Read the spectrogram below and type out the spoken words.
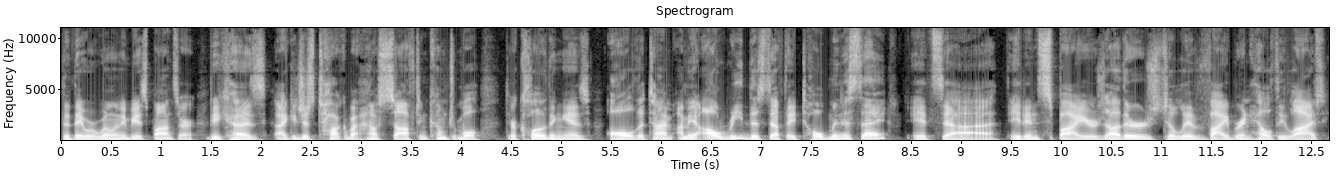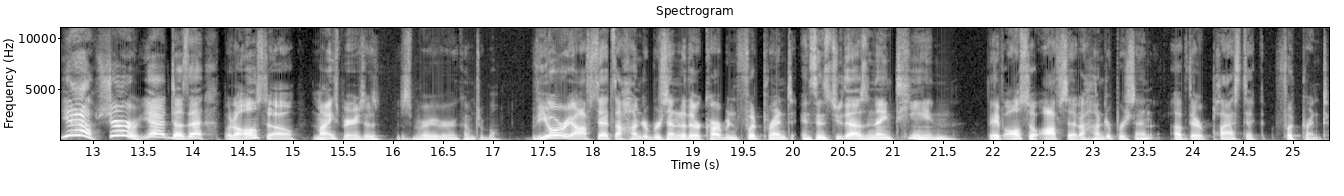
that they were willing to be a sponsor because I could just talk about how soft and comfortable their clothing is all the time. I mean, I'll read the stuff they told me to say. It's uh it inspires others to live vibrant, healthy lives. Yeah, sure. Yeah, it does that. But also, my experience is it's very, very comfortable. Vuori offsets 100% of their carbon footprint, and since 2019, they've also offset 100% of their plastic footprint.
